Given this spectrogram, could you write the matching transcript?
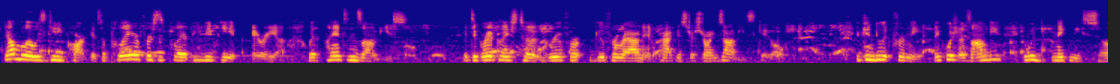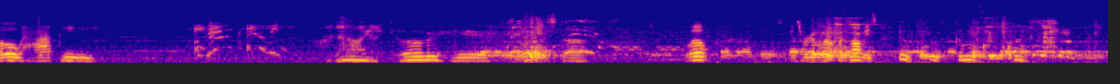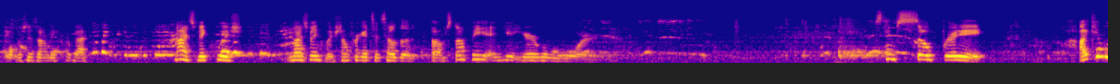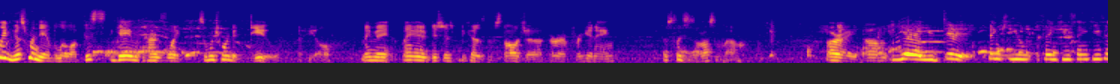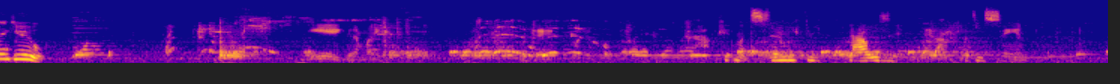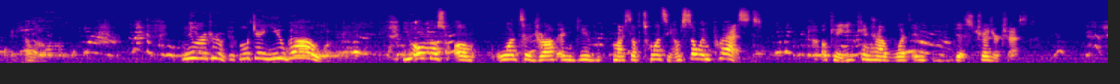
Down below is Giddy Park. It's a player versus player PvP area with plants and zombies. It's a great place to goof, goof around and practice destroying zombies. Giggle. You can do it for me. Vanquish a zombie. It would make me so happy. Now I gotta go over here. All this stuff. Well, I guess we're going out for zombies. Ooh, ooh, come here. Come here. Vanquish a zombie. We're back. Nice, Vanquish. Nice Vanquish. Don't forget to tell the um, Stuffy and get your reward. This game's so pretty. I can't believe this one didn't blow up. This game has like so much more to do. Maybe maybe it's just because nostalgia or I'm forgetting. This place is awesome though. All right, um, yeah, you did it. Thank you, thank you, thank you, thank you. Yeah, get that money. Okay. Okay, I'm at seventy-three thousand. That's insane. Okay, hello. New recruit, look at you go! You almost um want to drop and give myself 20. I'm so impressed. Okay, you can have what's in this treasure chest.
